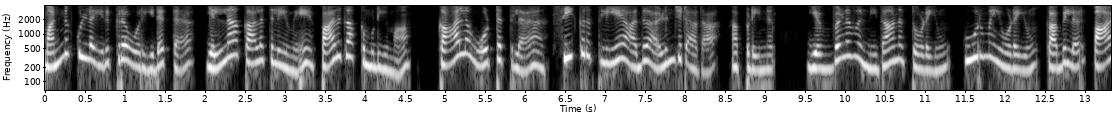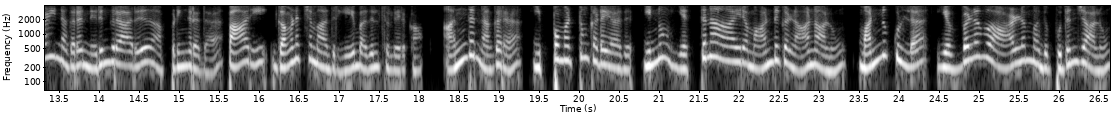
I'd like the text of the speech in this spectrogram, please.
மண்ணுக்குள்ள இருக்கிற ஒரு இடத்த எல்லா காலத்திலயுமே பாதுகாக்க முடியுமா? கால ஓட்டத்துல சீக்கிரத்திலேயே அது அழிஞ்சிடாதா? அப்படின்னு எவ்வளவு நிதானத்தோடையும் கூர்மையோடையும் கபிலர் பாழி நகர நெருங்குறாரு அப்படிங்கறத பாரி கவனிச்ச மாதிரியே பதில் சொல்லிருக்கான் அந்த நகர இப்ப மட்டும் கிடையாது. இன்னும் எத்தனை ஆயிரம் ஆண்டுகள் ஆனாலும் மண்ணுக்குள்ள எவ்வளவு ஆழம் அது புதஞ்சாலும்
